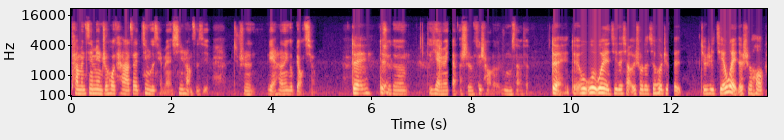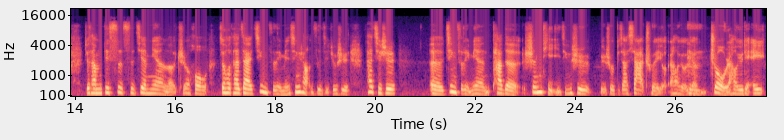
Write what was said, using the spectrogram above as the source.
他们见面之后，他在镜子前面欣赏自己，就是脸上那个表情。对，我觉得演员演的是非常的入木三分。对，对我我我也记得小薇说的最后这个，就是结尾的时候，就他们第四次见面了之后，最后他在镜子里面欣赏自己，就是他其实，呃，镜子里面他的身体已经是，比如说比较下垂，有然后有点皱，然后有点 a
